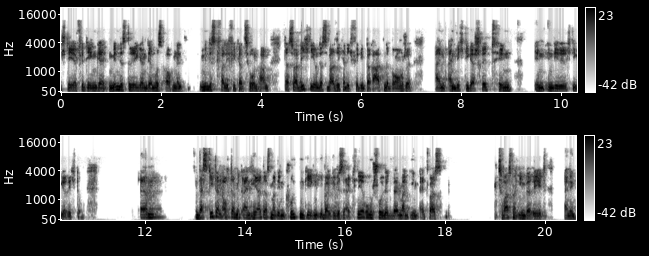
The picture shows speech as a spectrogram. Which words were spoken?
stehe, für den gelten Mindestregeln, der muss auch eine Mindestqualifikation haben. Das war wichtig und das war sicherlich für die beratende Branche ein, ein wichtiger Schritt hin in, in die richtige Richtung. Ähm, das geht dann auch damit einher, dass man dem Kunden gegenüber gewisse Erklärungen schuldet, wenn man ihm etwas, zu was man ihm berät, eine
